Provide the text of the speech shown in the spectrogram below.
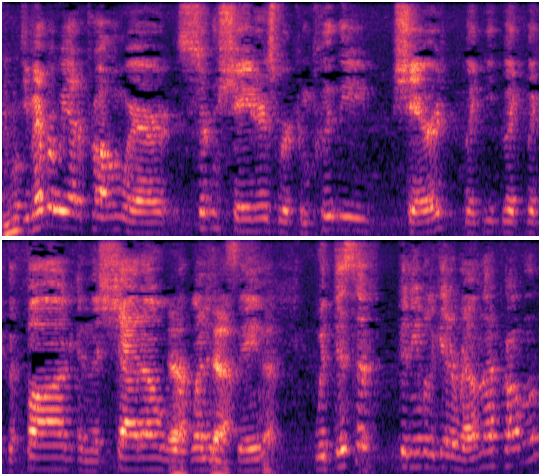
Mhm. do you remember we had a problem where certain shaders were completely shared, like like like the fog and the shadow were Yeah, one and yeah, the same? yeah. Would this have been able to get around that problem?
